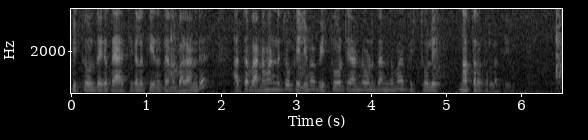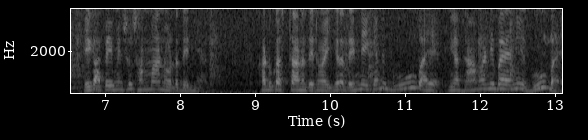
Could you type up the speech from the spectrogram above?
පිස්තෝල් දෙක තැත්ති කරලා තියෙන තැන බලන්න අත වනවන්න නැතුව කෙලිම පිස්තෝලට යන්න ඕන තැන තමයි පිස්තෝලේ නතර කරලා තියෙන්නේ. ඒක අපේ මිනිස්සු සම්මාන වලට දෙන්නේ ආද. කඩුකස්ථාන දෙනවයි කියලා දෙන්නේ ඒ කියන්නේ ගූ බය. නිකන් සාමාන්‍ය බය නෙවෙයි ගූ බය.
